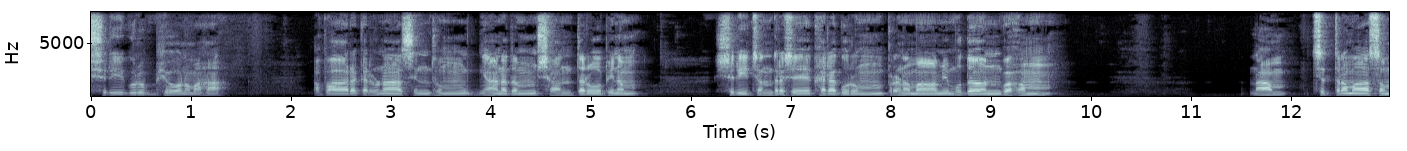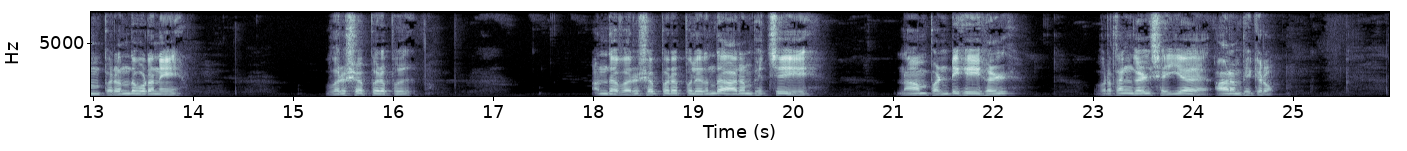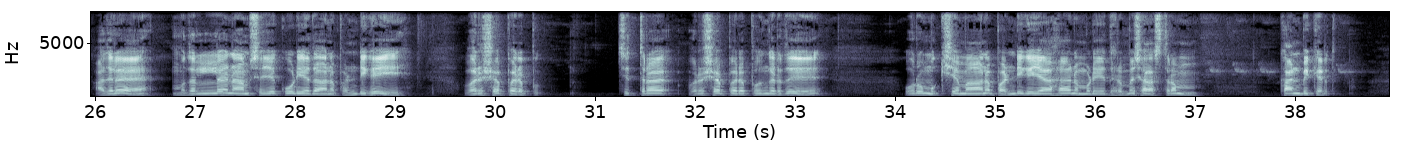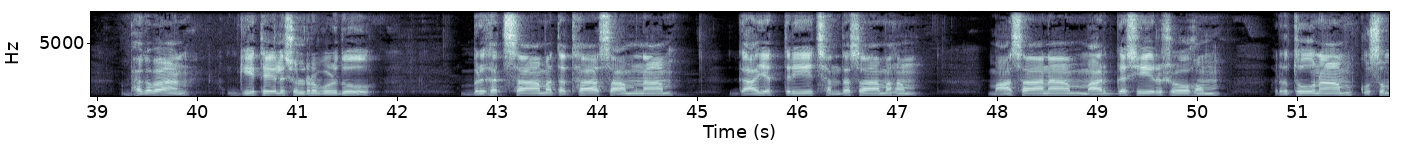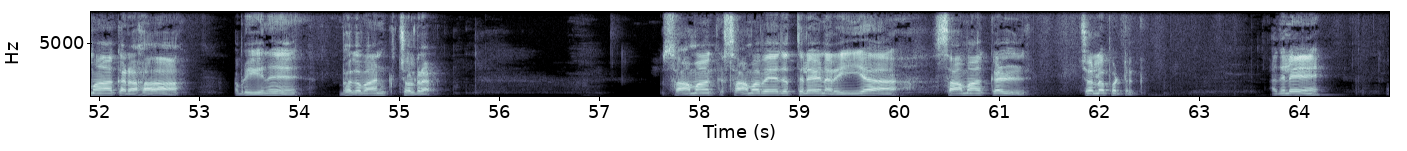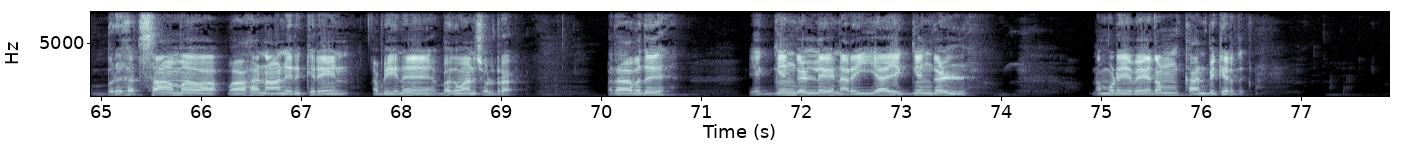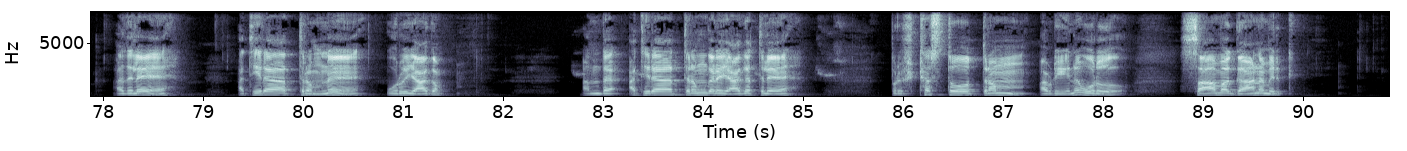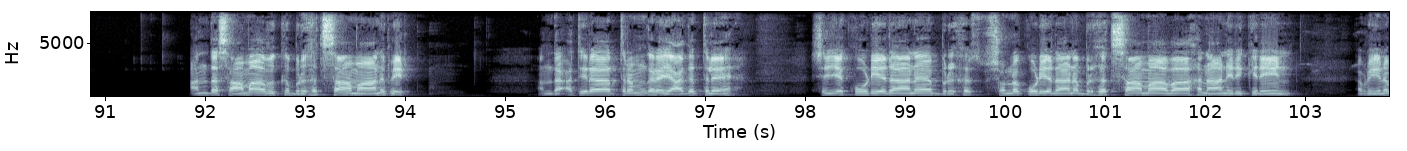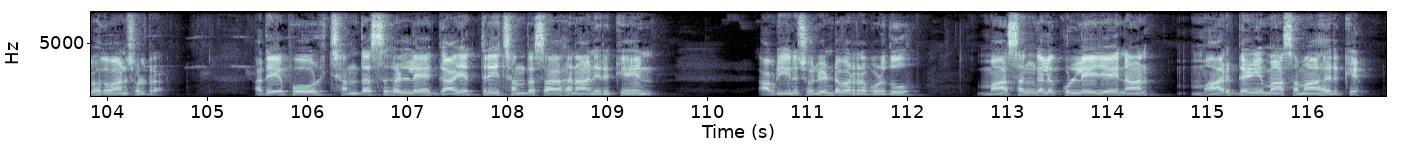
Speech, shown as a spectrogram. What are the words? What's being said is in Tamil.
ஸ்ரீகுருப்போ நம. அபார கருணா சிந்தும் ஜானதம் சாந்தரூபிணம். ஸ்ரீச்சந்திரசேகரகுரும் பிரணமாமி முதான்வகம். நாம் சித்திரமாசம் பிறந்தவுடனே வருஷப்பிறப்பு அந்த வருஷப்பிறப்பிலிருந்து ஆரம்பித்து நாம் பண்டிகைகள் விரதங்கள் செய்ய ஆரம்பிக்கிறோம். அதில் முதல்ல நாம் செய்யக்கூடியதான பண்டிகை வருஷப்பிறப்பு. சித்திர வருஷப்பிறப்புங்கிறது ஒரு முக்கியமான பண்டிகையாக நம்முடைய தர்மசாஸ்திரம் காண்பிக்கிறது. பகவான் கீதையில் சொல்கிற பொழுது பிருகத்சாம ததா சாம்னாம் காயத்ரி சந்தசாமகம் மாசானாம் மார்கசீர்ஷோகம் ரித்தூனாம் குசுமாகரஹா அப்படின்னு பகவான் சொல்கிறார் சாமா சாமவேதத்தில் நிறையா சாமாக்கள் சொல்லப்பட்டிருக்கு. அதில் பிருகத் சாமாவாக நான் இருக்கிறேன் அப்படின்னு பகவான் சொல்கிறார் அதாவது யஜ்யங்கள்லே நிறையா யஜ்யங்கள் நம்முடைய வேதம் காண்பிக்கிறது. அதில் அதிராத்திரம்னு ஒரு யாகம். அந்த அதிராத்திரங்கிற யாகத்தில் பிருஷ்டஸ்தோத்திரம் அப்படின்னு ஒரு சாம கானம் இருக்கு. அந்த சாமாவுக்கு பிருகத் சாமான்னு பேர். அந்த அதிராத்திரங்கிற யாகத்தில் செய்யக்கூடியதான பிருக சொல்லக்கூடியதான பிருகத் சாமாவாக நான் இருக்கிறேன் அப்படின்னு பகவான் சொல்கிறார் அதேபோல் சந்தஸுகளில் காயத்ரி சந்தஸாக நான் இருக்கேன் அப்படின்னு சொல்லிட்டு வர்ற பொழுது மாசங்களுக்குள்ளேயே நான் மார்கழி மாதமாக இருக்கேன்.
